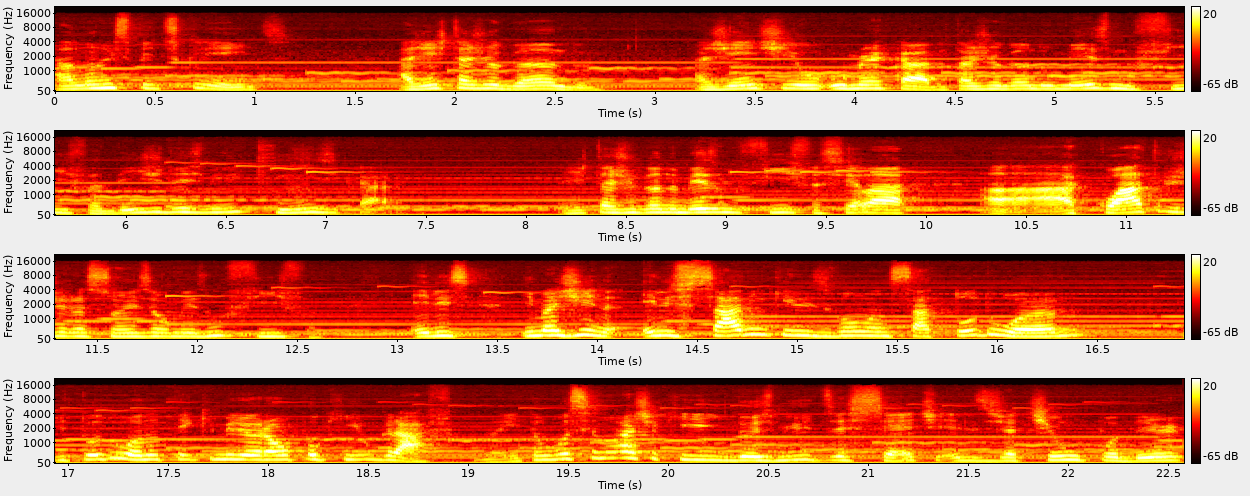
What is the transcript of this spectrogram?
Ela não respeita os clientes. A gente tá jogando, a gente, o, o mercado, tá jogando o mesmo FIFA desde 2015, cara. A gente tá jogando o mesmo FIFA, sei lá, há quatro gerações é o mesmo FIFA. Eles, imagina, eles sabem que eles vão lançar todo ano e todo ano tem que melhorar um pouquinho o gráfico, né? Então você não acha que em 2017 eles já tinham o poder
